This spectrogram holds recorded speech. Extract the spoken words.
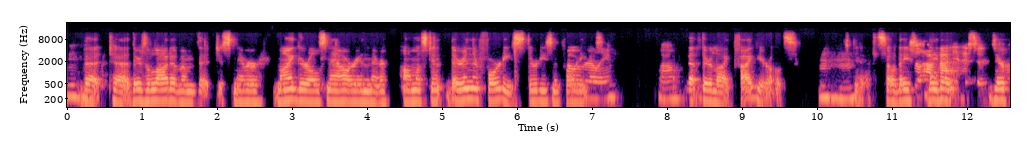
Mm-hmm. But uh, there's a lot of them that just never. My girls now are in their almost in, they're in their 40s, 30s, and 40s. Oh, really? Wow. But they're like five year olds. Mm-hmm. So they they don't their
